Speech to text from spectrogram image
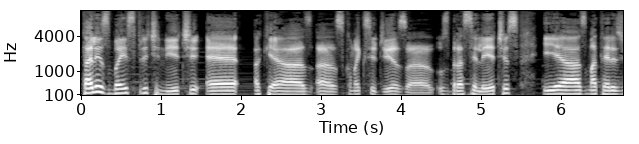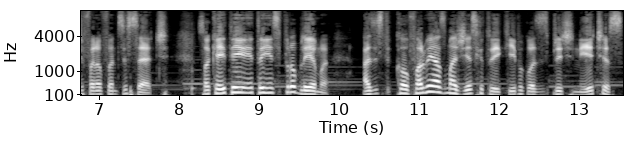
Talismã Spritnit é aqui as, as como é que se diz, a- os braceletes e as matérias de Final Fantasy VII. Só que aí tem, tem esse problema. As, conforme as magias que tu equipa com as Spritnites,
